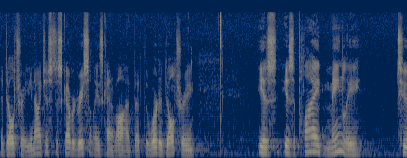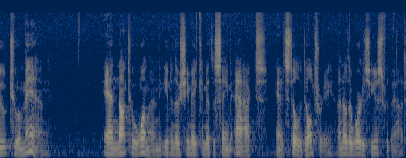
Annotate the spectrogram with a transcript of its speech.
adultery. You know, I just discovered recently, it's kind of odd, but the word adultery is, is applied mainly to, to a man and not to a woman, even though she may commit the same act and it's still adultery. Another word is used for that.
